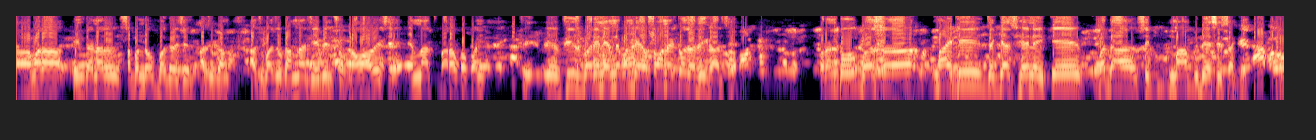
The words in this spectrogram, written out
અમારા ઇન્ટરનલ સંબંધો બગડે છે. આજુબાજુ ગામના જે બી છોકરાઓ આવે છે, એમના બાળકો પણ ફીસ ભરીને એમને પણ બેસવાનો એટલો જ અધિકાર છે. પરંતુ બસ, માં એટલી જગ્યા છે નહીં કે બધા સીટમાં બેસી શકે. તો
